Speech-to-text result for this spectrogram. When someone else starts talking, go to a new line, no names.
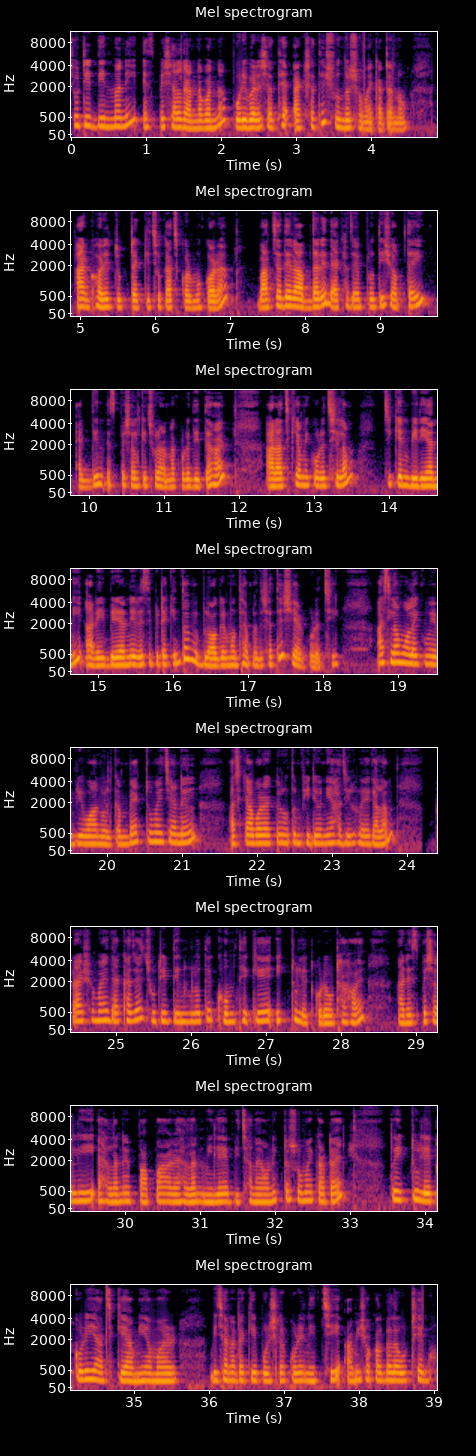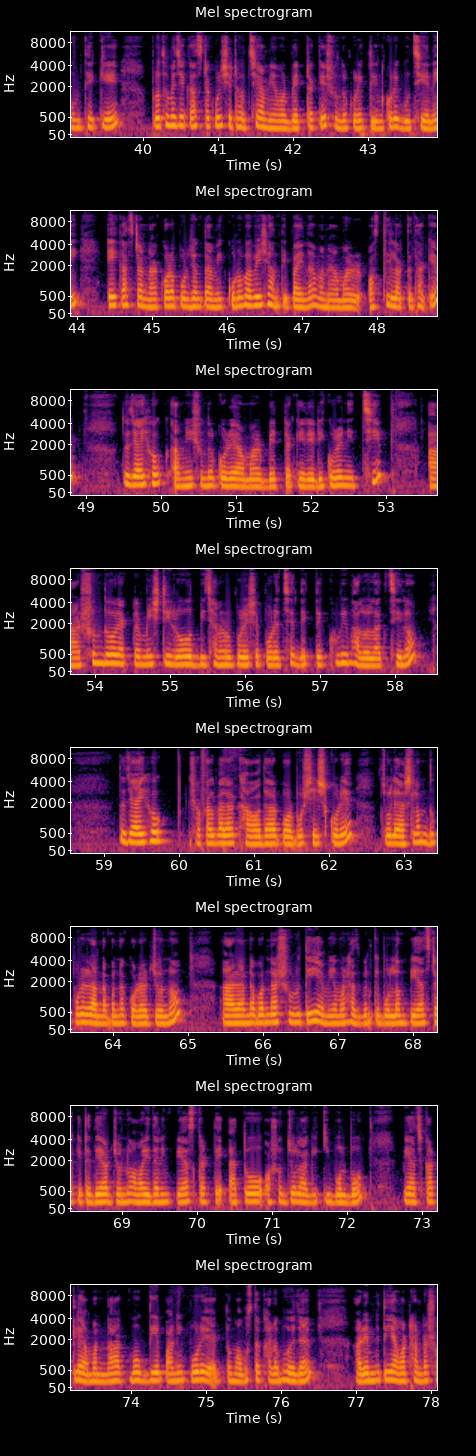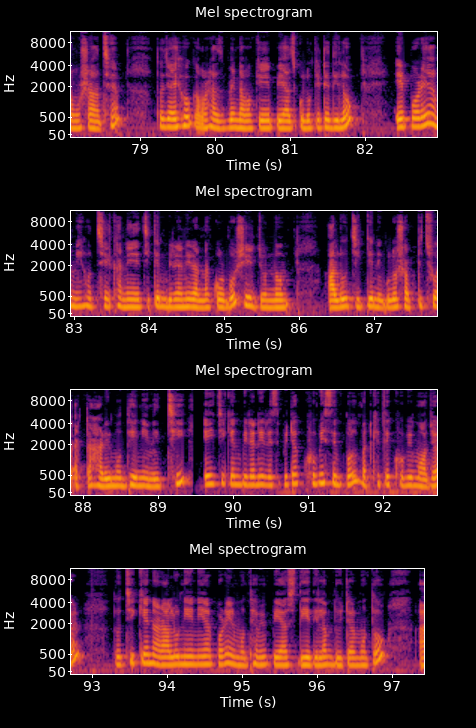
ছুটির দিন মানেই স্পেশাল রান্নাবান্না, পরিবারের সাথে একসাথে সুন্দর সময় কাটানো। আর ঘরে টুকটাক কিছু কাজকর্ম করা, বাচ্চাদের আবদারে দেখা যায় প্রতি সপ্তাহেই একদিন স্পেশাল কিছু রান্না করে দিতে হয়। আর আজকে আমি করেছিলাম চিকেন বিরিয়ানি, আর এই বিরিয়ানির রেসিপিটা কিন্তু আমি ব্লগের মধ্যে আপনাদের সাথে শেয়ার করেছি। আসসালামু আলাইকুম everyone welcome back to my channel আজকে আবার একটা নতুন ভিডিও নিয়ে হাজির হয়ে গেলাম। প্রায় সময় দেখা যায় ছুটির দিনগুলোতে ঘুম থেকে একটু লেট করে ওঠা হয়। আর স্পেশালি এহলানের পাপা আর এহলান মিলে বিছানায় অনেকটা সময় কাটায়। তো একটু লেট করেই আজকে আমি আমার বিছানাটাকে পরিষ্কার করে নিচ্ছি। আমি সকালবেলা উঠে ঘুম থেকে প্রথমে যে কাজটা করি সেটা হচ্ছে আমি আমার বেডটাকে সুন্দর করে ক্লিন করে গুছিয়ে নিই। এই কাজটা না করা পর্যন্ত আমি কোনোভাবেই শান্তি পাই না মানে আমার অস্থির লাগতে থাকে। তো যাই হোক, আমি সুন্দর করে আমার বেডটাকে রেডি করে নিচ্ছি। আর সুন্দর একটা মিষ্টি রোদ বিছানার উপর এসে পড়েছে, দেখতে খুবই ভালো লাগছিল। তো যাই হোক, সকালবেলার খাওয়া দাওয়ার পর্ব শেষ করে চলে আসলাম দুপুরে রান্নাবান্না করার জন্য। আর রান্নাবান্নার শুরুতেই আমি আমার হাজব্যান্ডকে বললাম, পেঁয়াজটা কেটে দেওয়ার জন্য আমার ইদানিং পেঁয়াজ কাটতে এত অসহ্য লাগে, কি বলব? পেঁয়াজ কাটলে আমার নাক, মুখ দিয়ে পানি পড়ে একদম অবস্থা খারাপ হয়ে যায় আর এমনিতেই আমার ঠান্ডার সমস্যা আছে। তো যাই হোক, আমার হাজব্যান্ড আমাকে পেঁয়াজগুলো কেটে দিল। এরপরে আমি হচ্ছে এখানে চিকেন বিরিয়ানি রান্না করব, সেই জন্য আলু চিকেন এগুলো সব কিছু একটা হাঁড়ির মধ্যেই নিয়ে নিচ্ছি। এই চিকেন বিরিয়ানির রেসিপিটা খুবই সিম্পল বাট খেতে খুবই মজার। তো চিকেন আর আলু নিয়ে নেওয়ার পরে এর মধ্যে আমি পেঁয়াজ দিয়ে দিলাম দুইটার মতো।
